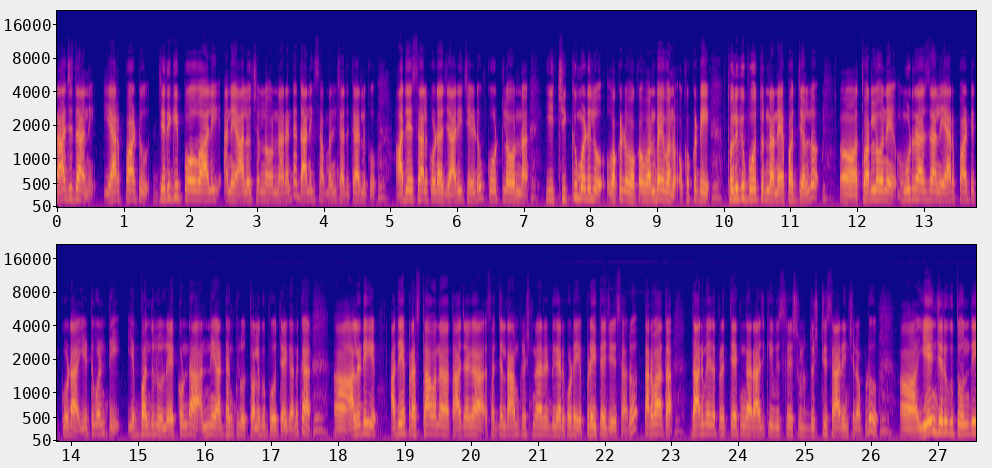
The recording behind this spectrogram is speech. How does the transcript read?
రాజధాని ఏర్పాటు జరిగిపోవాలి అనే ఆలోచనలో ఉన్నారంటే దానికి సంబంధించి అధికారులకు ఆదేశాలు కూడా జారీ చేయడం కోర్టులో ఉన్న ఈ చిక్కుముడులు ఒకటి ఒక వన్ బై వన్ ఒక్కొక్కటి తొలగిపోతున్న నేపథ్యంలో త్వరలోనే మూడు రాజధానుల ఏర్పాటుకి కూడా ఎటువంటి ఇబ్బందులు లేకుండా అన్ని అడ్డంకులు తొలగిపోతే కనుక ఆల్రెడీ అదే ప్రస్తావన తాజాగా సజ్జల రామకృష్ణారెడ్డి గారు కూడా ఎప్పుడైతే చేశారో తర్వాత దాని మీద ప్రత్యేకంగా రాజకీయ విశ్లేషకులు దృష్టి సారించినప్పుడు ఏం జరుగుతుంది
